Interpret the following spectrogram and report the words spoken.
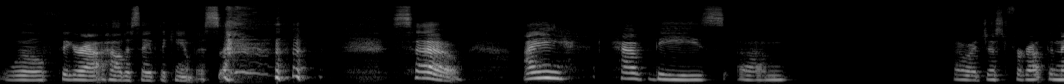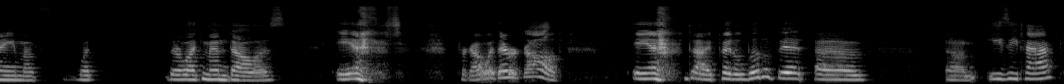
we'll figure out how to save the canvas. so, I have these, um, oh, I just forgot the name of what, they're like mandalas, and forgot what they were called. And I put a little bit of um, Easy Tack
